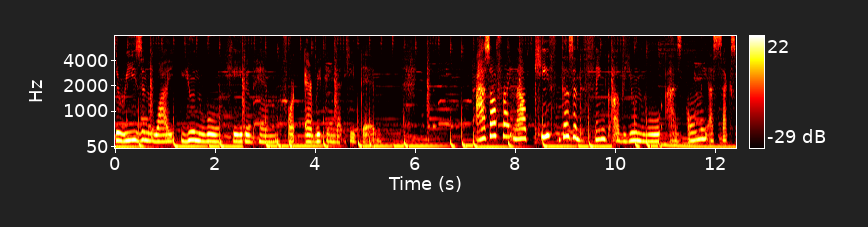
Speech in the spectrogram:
the reason why Yunwoo hated him for everything that he did. As of right now, Keith doesn't think of Yunwoo as only a sex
